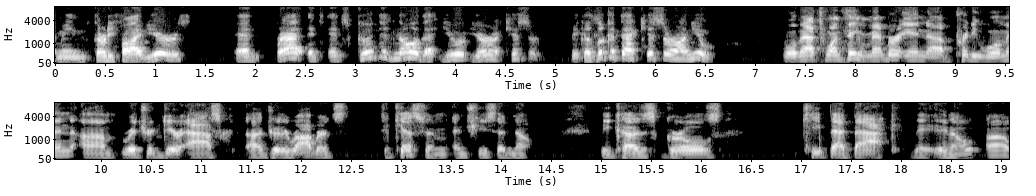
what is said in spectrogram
I mean, 35 years. And Brad, it's it's good to know that you're you're a kisser because look at that kisser on you. Well, that's one thing. Remember in uh, Pretty Woman, um, Richard Gere asked uh, Julia Roberts to kiss him, and she said no, because girls keep that back. They, you know, uh,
